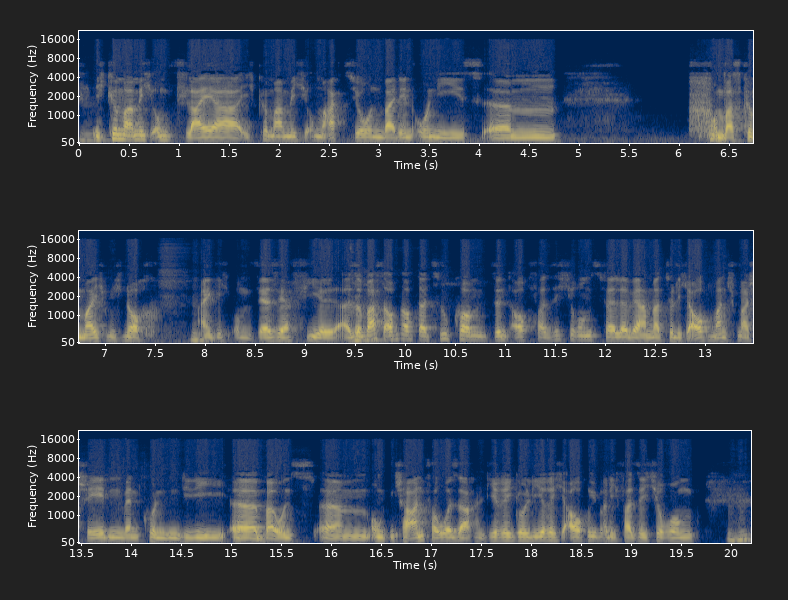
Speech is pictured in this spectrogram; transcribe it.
Mhm. Ich kümmere mich um Flyer, ich kümmere mich um Aktionen bei den Unis. Ähm, um was kümmere ich mich noch? Hm. Eigentlich um sehr, sehr viel. Also was auch noch dazu kommt, sind auch Versicherungsfälle. Wir haben natürlich auch manchmal Schäden, wenn Kunden, die, die äh, bei uns ähm, irgendeinen Schaden verursachen, die reguliere ich auch über die Versicherung. Mhm.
